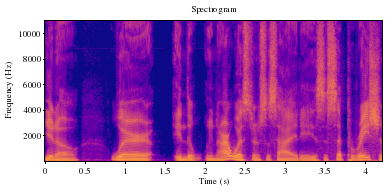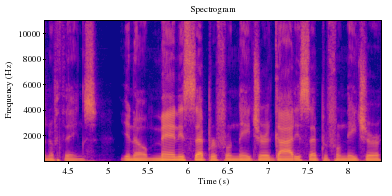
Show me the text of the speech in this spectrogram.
you know where in the in our western society is the separation of things you know man is separate from nature god is separate from nature.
